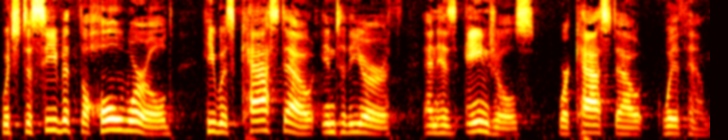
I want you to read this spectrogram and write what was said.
which deceiveth the whole world. He was cast out into the earth, and his angels were cast out with him.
